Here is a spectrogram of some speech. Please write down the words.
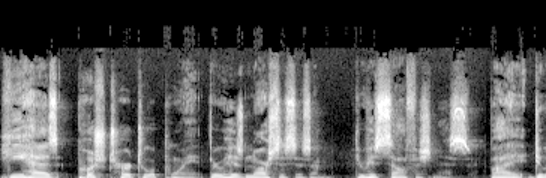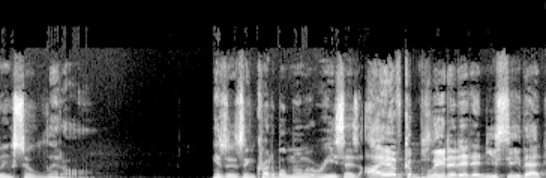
he has pushed her to a point through his narcissism, through his selfishness, by doing so little there's this incredible moment where he says, I have completed it. And you see that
